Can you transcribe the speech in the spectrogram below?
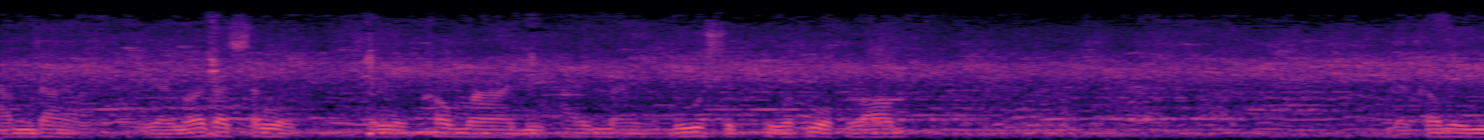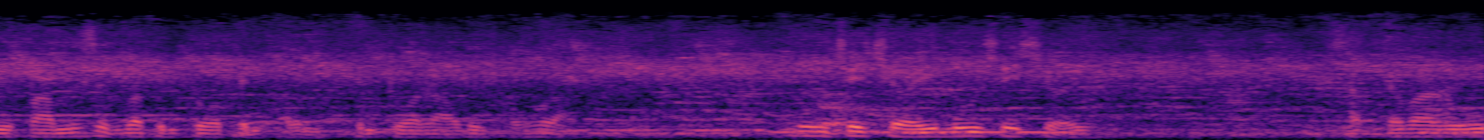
ทำได้ อย่างน้อยก็สงบสงบเข้ามาอยู่ภายในรู้สึกตัวทั่วพร้อม แล้วก็ไม่มีความรู้สึกว่าเป็นตัวเป็นตนเป็นตัวเราเป็นของเรารู้เฉยๆรู้เฉยๆสักแต่ว่ารู้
